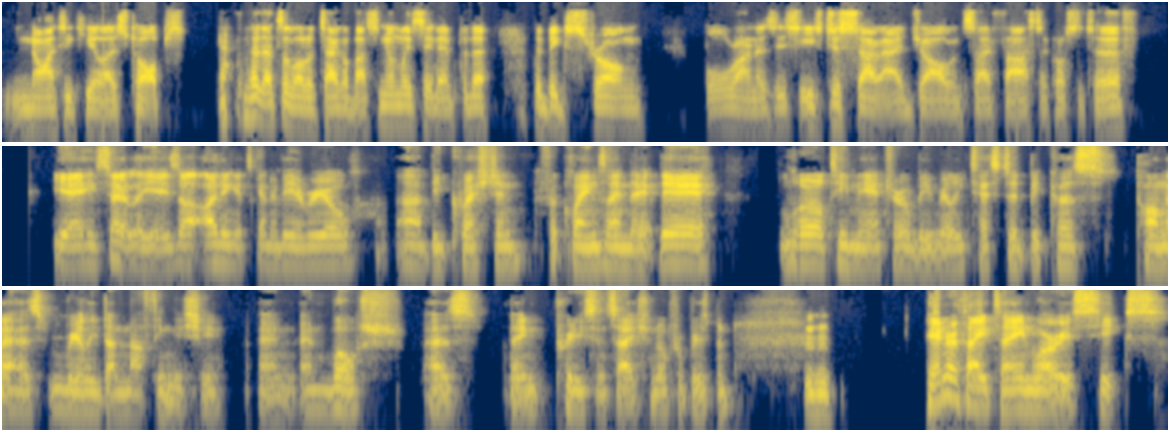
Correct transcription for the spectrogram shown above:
90 kilos tops. That's a lot of tackle busts. You normally see them for the, the big, strong ball runners. He's, he's just so agile and so fast across the turf. Yeah, he certainly is. I, I think it's going to be a real uh, big question for Queensland. Their, their loyalty mantra will be really tested because Ponga has really done nothing this year, and and Walsh has been pretty sensational for Brisbane. Mhm. Penrith eighteen, Warriors six.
